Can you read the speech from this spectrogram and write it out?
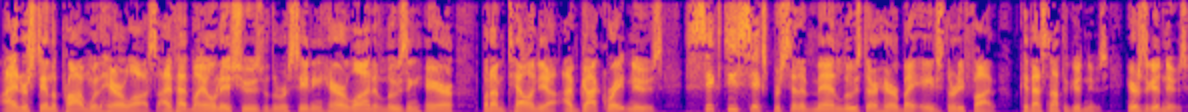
I understand the problem with hair loss. I've had my own issues with the receding hairline and losing hair, but I'm telling you, I've got great news. 66% of men lose their hair by age 35. Okay, that's not the good news. Here's the good news.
